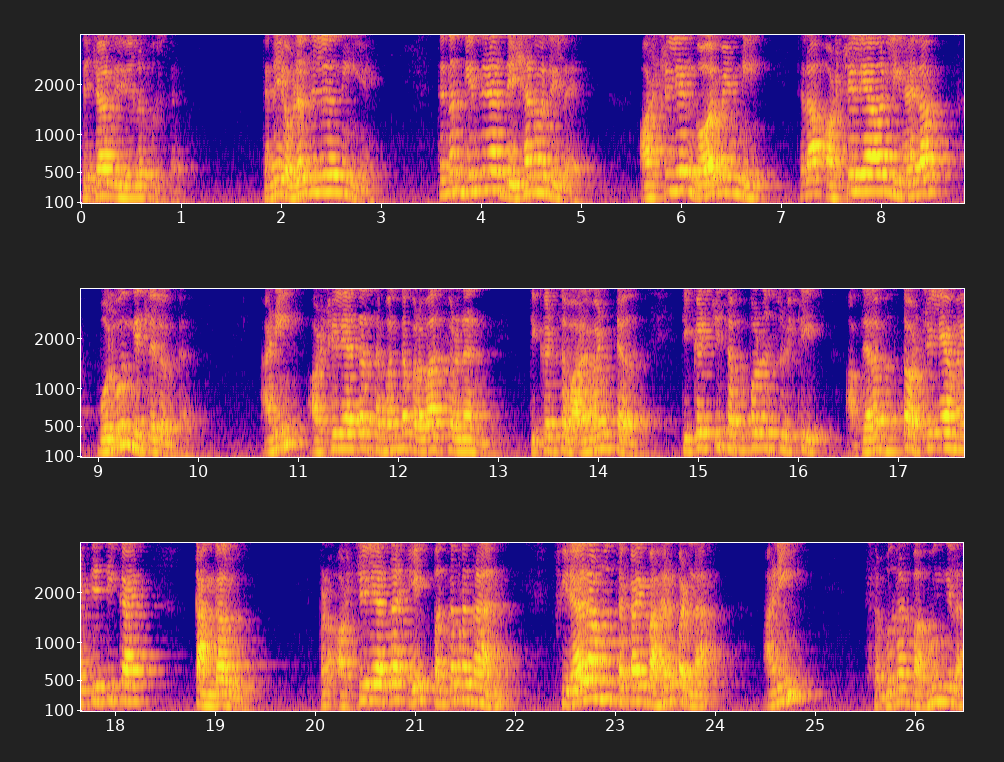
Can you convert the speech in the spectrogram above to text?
त्याच्यावर लिहिलेलं पुस्तक. त्याने एवढंच लिहिलेलं नाही आहे त्यानं निरनिराळ्या देशांवर लिहिलंय. ऑस्ट्रेलियन गव्हर्नमेंटनी त्याला ऑस्ट्रेलियावर लिहायला बोलवून घेतलेलं होतं. आणि ऑस्ट्रेलियाचा संबंध प्रवास वर्णन तिकडचं वाळवंट तिकडची संपूर्ण सृष्टी. आपल्याला फक्त ऑस्ट्रेलिया माहिती आहे ती काय? कांगारू. पण ऑस्ट्रेलियाचा एक पंतप्रधान फिरायला म्हणून सकाळी बाहेर पडला आणि समुद्रात वाहून गेला.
